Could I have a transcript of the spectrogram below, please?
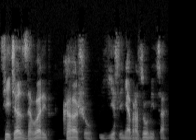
Сейчас заварит кашу, если не образумится.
